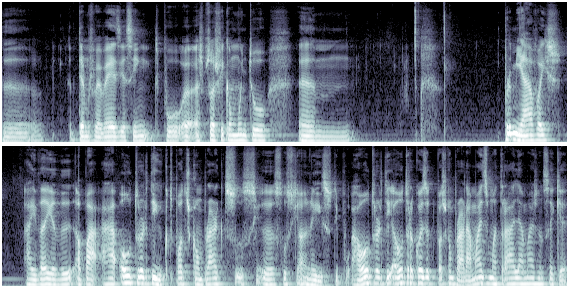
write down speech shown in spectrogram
de, de termos bebés e assim, tipo, as pessoas ficam muito hum, permeáveis à ideia de opa, há outro artigo que tu podes comprar que te eh, soluciona isso. Tipo, há outro artigo, há outra coisa que tu podes comprar, há mais uma tralha, há mais não sei o quê.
